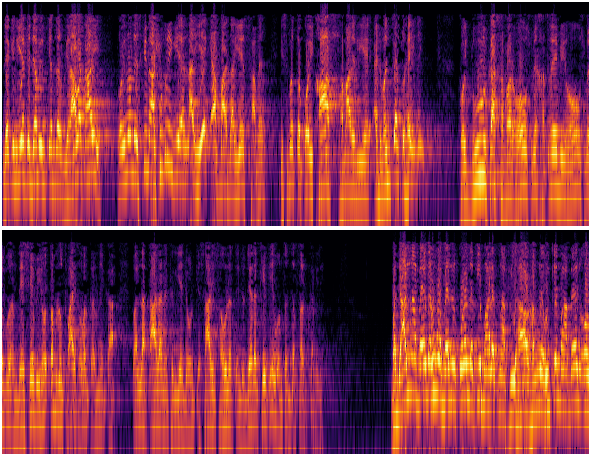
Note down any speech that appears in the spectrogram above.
لیکن یہ کہ جب ان کے اندر گراوٹ آئی تو انہوں نے اس کی ناشکری کی، اللہ یہ کیا فائدہ، یہ سب ہے اس میں تو کوئی خاص ہمارے لیے ایڈونچر تو ہے ہی نہیں۔ کوئی دور کا سفر ہو، اس میں خطرے بھی ہوں، اس میں کوئی اندیشے بھی ہوں، تب لطفائے سفر کرنے کا۔ تو اللہ تعالیٰ نے پھر یہ جو ان کی ساری سہولتیں جو دے رکھی تھیں ان سے جسر کر لی۔ بجالنا بین ہوں بین القرآن کی بارک نافیہ اور ہم نے ان کے مابین اور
